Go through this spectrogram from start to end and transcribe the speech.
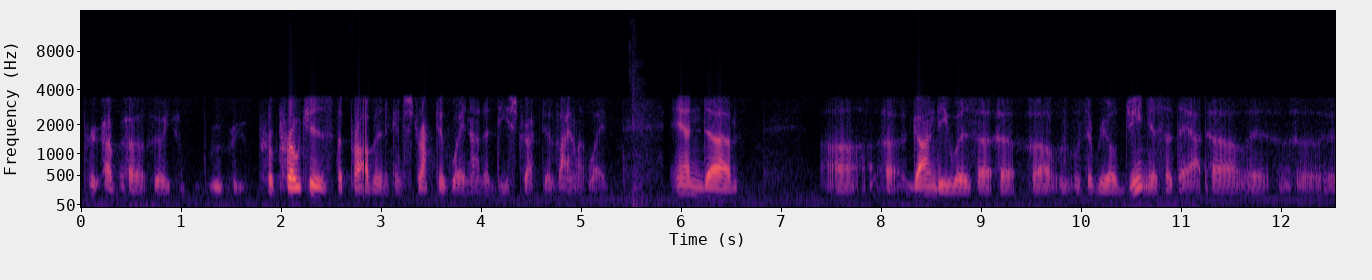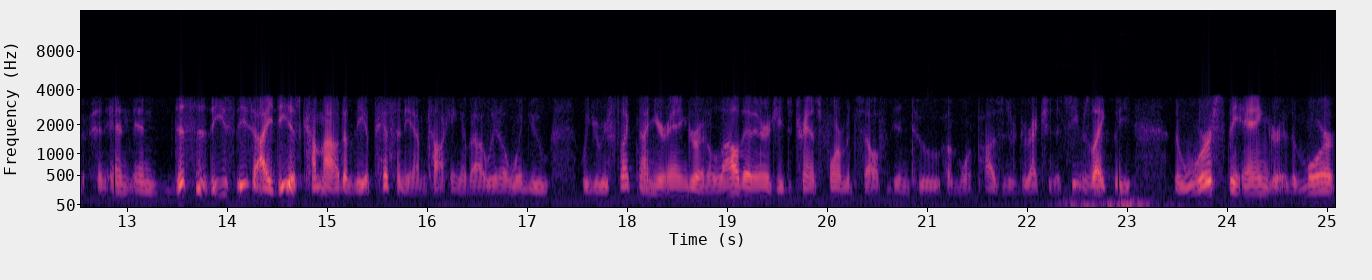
per, uh, uh, approaches the problem in a constructive way, not a destructive, violent way. And uh, uh, uh, Gandhi was a, uh, uh, was a real genius at that, uh, uh, and and and this is these these ideas come out of the epiphany I'm talking about. You know, when you when you reflect on your anger and allow that energy to transform itself into a more positive direction, it seems like the the worse the anger, the more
